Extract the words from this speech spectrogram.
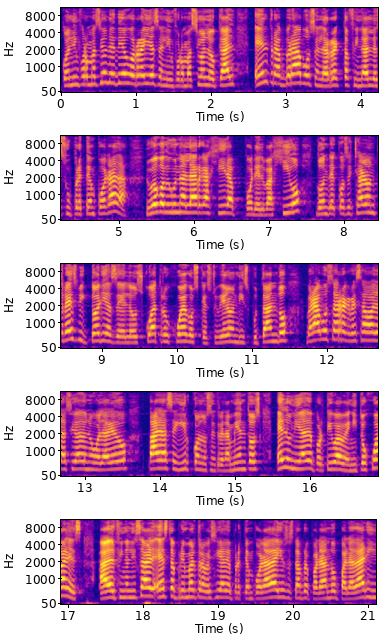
Con la información de Diego Reyes en la información local, entra Bravos en la recta final de su pretemporada. Luego de una larga gira por el Bajío, donde cosecharon tres victorias de los cuatro juegos que estuvieron disputando, Bravos ha regresado a la ciudad de Nuevo Laredo para seguir con los entrenamientos en la Unidad Deportiva Benito Juárez. Al finalizar esta primera travesía de pretemporada, ellos se están preparando para dar inicio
